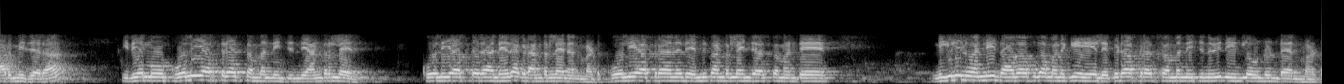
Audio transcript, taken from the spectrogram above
ఆర్మిజరా ఇదేమో కోలియాప్టరాకి సంబంధించింది అండర్లైన్ కోలియాప్టరా అనేది అక్కడ అండర్లైన్ అనమాట కోలియాప్టరా అనేది ఎందుకు అండర్లైన్ చేస్తామంటే మిగిలినవన్నీ దాదాపుగా మనకి లెపిడాప్టరాకి సంబంధించినవి దీంట్లో ఉంటుంటాయి అనమాట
